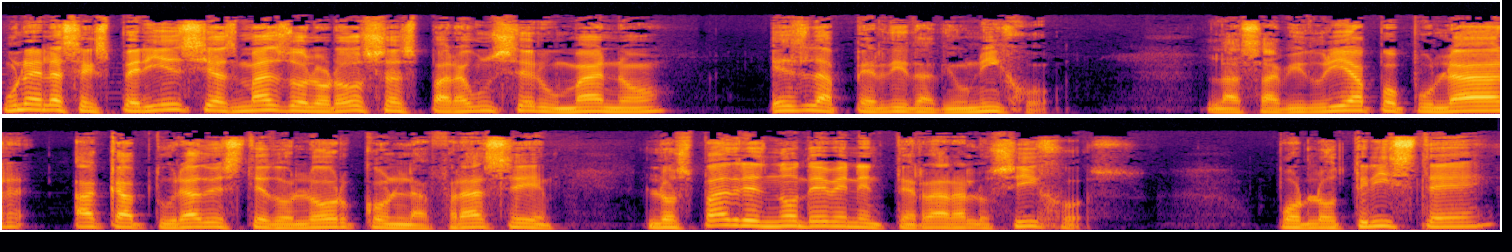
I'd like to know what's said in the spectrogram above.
Una de las experiencias más dolorosas para un ser humano es la pérdida de un hijo. La sabiduría popular ha capturado este dolor con la frase los padres no deben enterrar a los hijos, por lo triste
